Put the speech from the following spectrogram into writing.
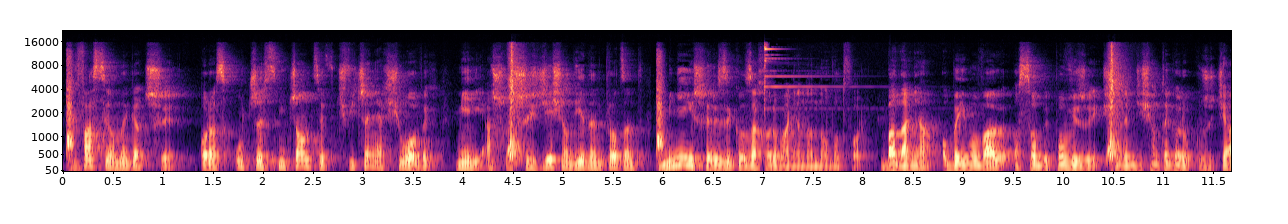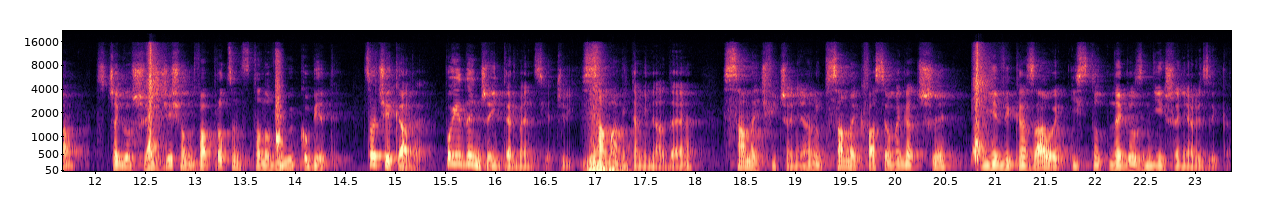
kwasy omega-3 oraz uczestniczący w ćwiczeniach siłowych mieli aż o 61% mniejsze ryzyko zachorowania na nowotwory. Badania obejmowały osoby powyżej 70 roku życia, z czego 62% stanowiły kobiety. Co ciekawe, pojedyncze interwencje, czyli sama witamina D, same ćwiczenia lub same kwasy omega-3 nie wykazały istotnego zmniejszenia ryzyka.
